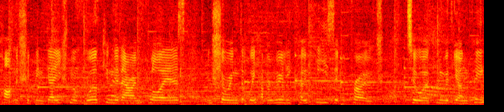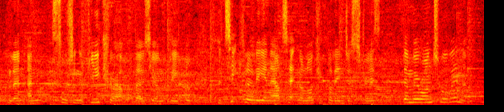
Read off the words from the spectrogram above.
partnership engagement, working with our employers, ensuring that we have a really cohesive approach to working with young people and, and sorting a future out for those young people, particularly in our technological industries, then we're on to a winner.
